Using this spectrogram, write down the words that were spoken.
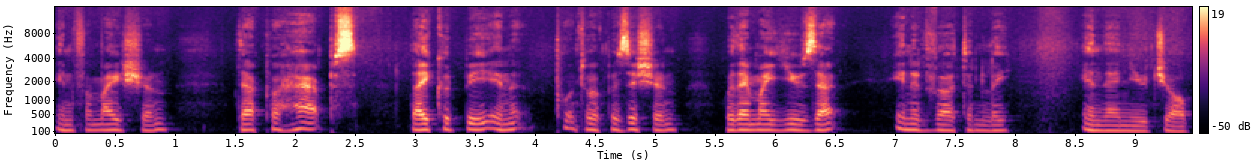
information that perhaps they could be in put into a position where they may use that inadvertently in their new job.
